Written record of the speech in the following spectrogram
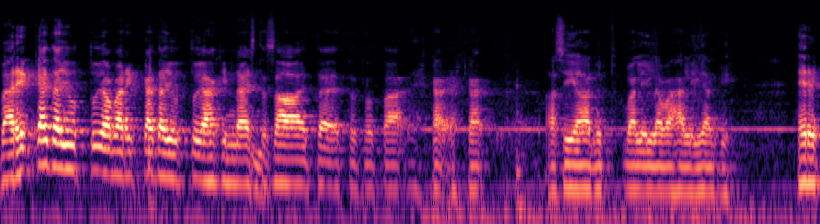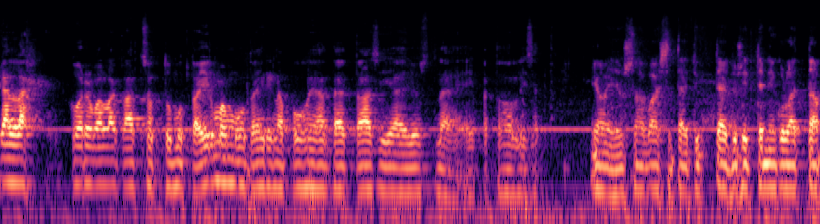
värikkäitä juttuja, värikkäitä juttujakin näistä saa, että, että tota, ehkä, ehkä asiaa nyt välillä vähän liiankin herkällä korvalla katsottu, mutta ilman muuta Irina puhui ihan täyttä asiaa just näin, eipä tuohon lisätä. Joo, ja jossain vaiheessa täytyy, täytyy sitten niin kuin laittaa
